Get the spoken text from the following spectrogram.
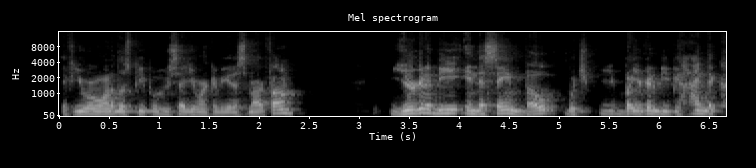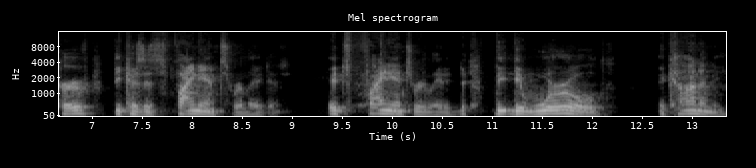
if you were one of those people who said you weren't going to get a smartphone, you're going to be in the same boat, which, but you're going to be behind the curve because it's finance related. It's finance related. The, the world economy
